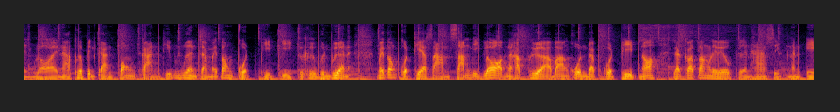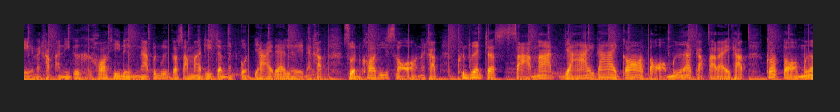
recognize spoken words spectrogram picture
1,100 นะ เพื่อเป็นการป้องกันที่เพื่อนๆจะไม่ต้องกดผิดอีกก็คือเพื่อนๆน่ะไม่ต้องกดเทียร์3ซ้ำอีกรอบนะครับเผื่อบางคนแบบกดผิดเนาะแล้วก็ต้องเลเวลเกิน 50 นั่นเองนะครับอันนี้ก็คือข้อที่1นะเพื่อนๆก็สามารถที่จะเหมือนกดย้ายได้เลยนะครับส่วนข้อที่2นะครับเพื่อนๆจะสามารถย้ายได้ก็ต่อเมื่อกับอะไรครับ ก็ต่อเมื่อ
